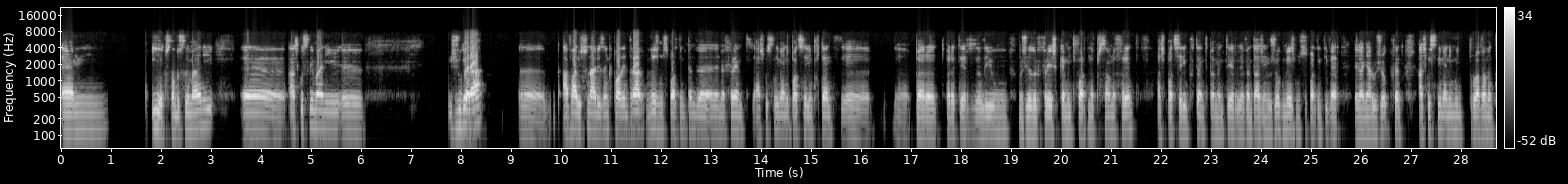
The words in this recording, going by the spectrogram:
Um, e a questão do Slimani, uh, acho que o Slimani uh, jogará. há vários cenários em que pode entrar, mesmo o Sporting estando na frente, acho que o Slimani pode ser importante para, para ter ali um, um jogador fresco que é muito forte na pressão na frente acho que pode ser importante para manter a vantagem no jogo, mesmo se o Sporting tiver a ganhar o jogo. Portanto, acho que o Slimani muito provavelmente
